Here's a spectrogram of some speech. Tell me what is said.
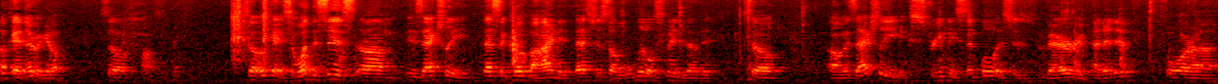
okay, there we go. So, so okay, so what this is, um, is actually, that's the code behind it. That's just a little smidget of it. So, um, it's actually extremely simple. It's just very repetitive for uh,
